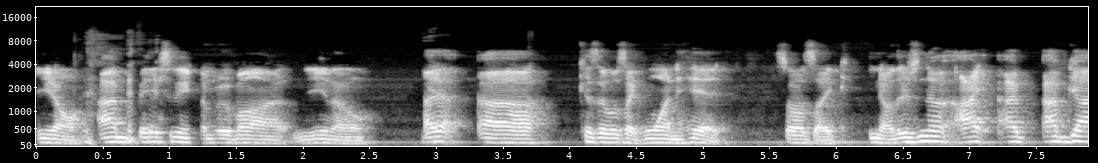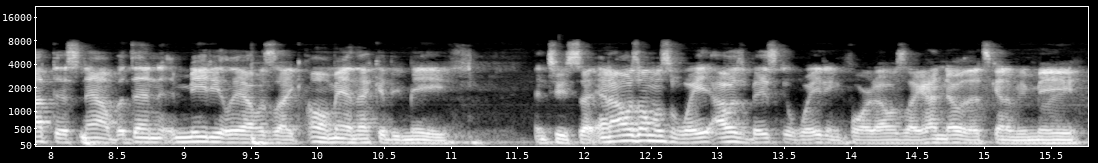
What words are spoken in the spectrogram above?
You know, I'm basically going to move on, you know, I, uh, cause it was like one hit. So I was like, you know, there's no, I, I, I've got this now. But then immediately I was like, oh man, that could be me in two seconds. And I was almost wait, I was basically waiting for it. I was like, I know that's going to be me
